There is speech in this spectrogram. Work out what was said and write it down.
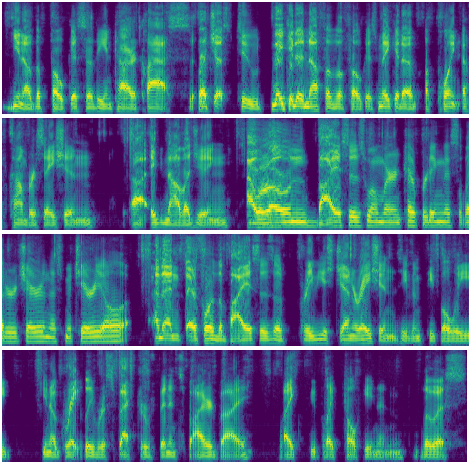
you know the focus of the entire class but just to make it enough of a focus make it a, a point of conversation uh, acknowledging our own biases when we're interpreting this literature and this material and then therefore the biases of previous generations even people we you know greatly respect or have been inspired by like people like tolkien and lewis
